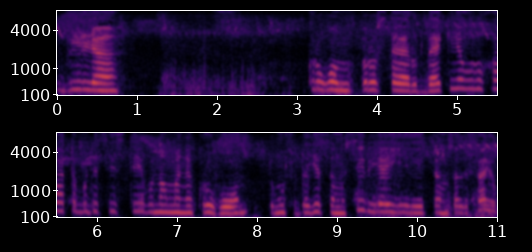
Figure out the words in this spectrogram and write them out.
Біля кругом росте рудбекія волохата, буде цвісти. Вона в мене кругом, тому що дає самосів, я її там залишаю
